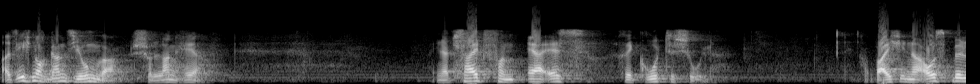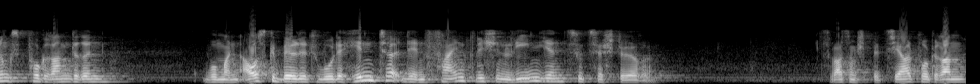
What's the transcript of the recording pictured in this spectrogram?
Als ich noch ganz jung war, schon lang her, in der Zeit von RS Rekruteschul, war ich in einem Ausbildungsprogramm drin, wo man ausgebildet wurde, hinter den feindlichen Linien zu zerstören. Es war so ein Spezialprogramm,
